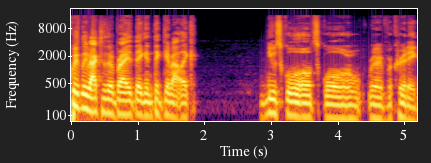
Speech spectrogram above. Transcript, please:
quickly back to the Bright thing and thinking about like new school, old school re- recruiting.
